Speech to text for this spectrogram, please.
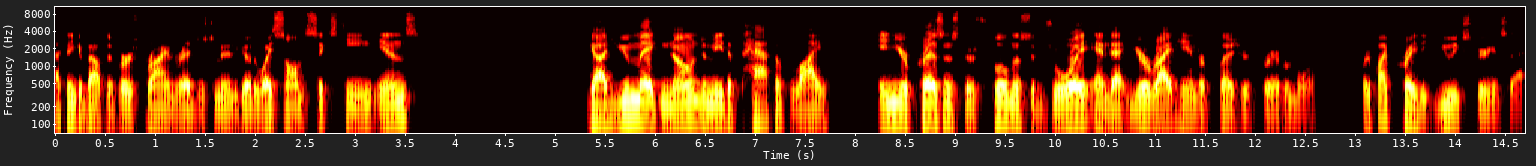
I think about the verse Brian read just a minute ago, the way Psalm 16 ends. God, you make known to me the path of life. In your presence there's fullness of joy, and at your right hand are pleasures forevermore. What if I pray that you experience that?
